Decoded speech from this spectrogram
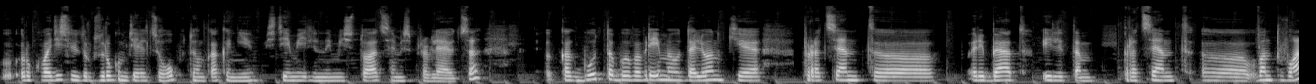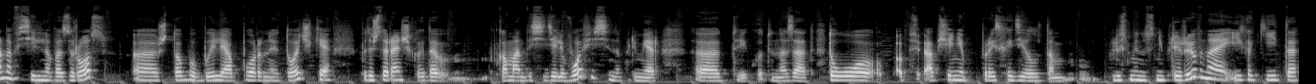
руководители друг с другом делятся опытом, как они с теми или иными ситуациями справляются. Как будто бы во время удаленки процент э, ребят или там процент э, вантуванов сильно возрос, чтобы были опорные точки, потому что раньше, когда команды сидели в офисе, например, э, три года назад, то общение происходило там плюс-минус непрерывно, и какие-то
